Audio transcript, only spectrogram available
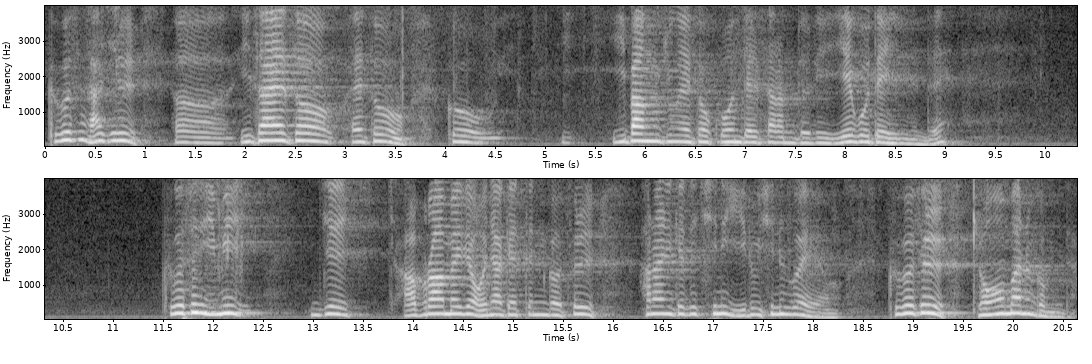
그것은 사실 어, 이사에서에서 그 이방 중에서 구원될 사람들이 예고되어 있는데 그것은 이미 이제 아브라함에게 언약했던 것을 하나님께서 친히 이루시는 거예요. 그것을 경험하는 겁니다.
